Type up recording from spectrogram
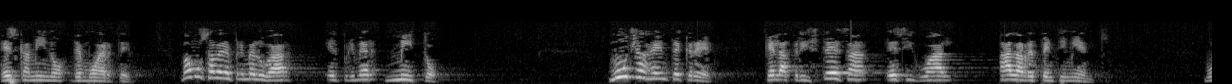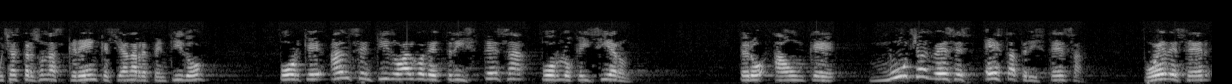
es camino de muerte. Vamos a ver en primer lugar el primer mito. Mucha gente cree que la tristeza es igual al arrepentimiento. Muchas personas creen que se han arrepentido porque han sentido algo de tristeza por lo que hicieron. Pero aunque muchas veces esta tristeza puede ser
